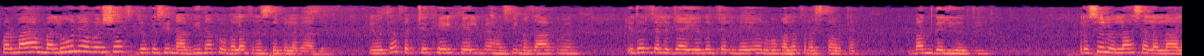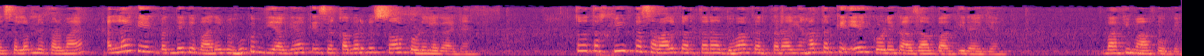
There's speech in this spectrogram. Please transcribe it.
فرمایا ملون ہے وہ شخص جو کسی نابینا کو غلط رستے پہ لگا دے۔ یہ ہوتا ہے بچے کھیل کھیل میں، ہنسی مذاق میں، ادھر چلے جائیے ادھر چلے جائیے اور وہ غلط رستہ ہوتا ہے۔ بند گلی ہوتی۔ رسول اللہ صلی اللہ علیہ وسلم نے فرمایا، اللہ کے ایک بندے کے بارے میں حکم دیا گیا کہ اسے قبر میں سو کوڑے لگائے جائیں۔ تو تخفیف کا سوال کرتا رہا، دعا کرتا رہا، یہاں تک کہ ایک کوڑے کا عذاب باقی رہ گیا۔ باقی معاف ہو گئے۔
